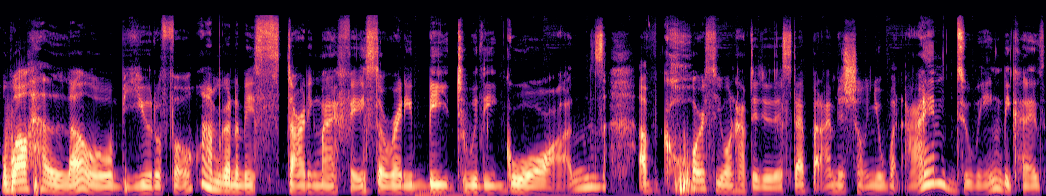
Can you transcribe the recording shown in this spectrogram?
Well, hello, beautiful. I'm gonna be starting my face already beat to the gods. Of course, you won't have to do this step, but I'm just showing you what I'm doing because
